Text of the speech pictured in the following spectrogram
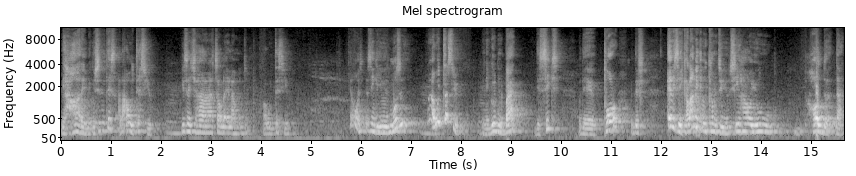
The hardest, because it's the test, Allah will test you. You say, Ilah, I will test you. You know, you think you're Muslim? I will test you. In the good and the bad, the sick, the poor, with the everything, calamity will come to you. See how you hold that.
